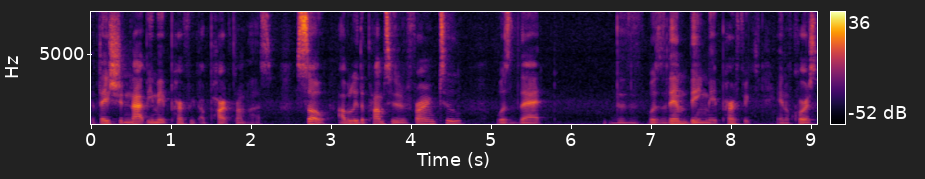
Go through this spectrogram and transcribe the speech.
that they should not be made perfect apart from us. So I believe the promise he's referring to was that th- was them being made perfect. And of course,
